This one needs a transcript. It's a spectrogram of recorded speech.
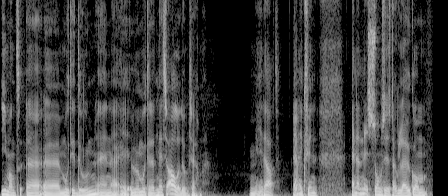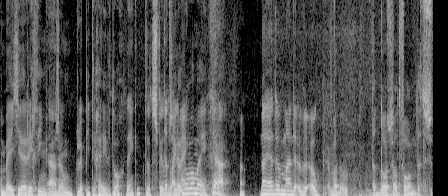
iemand eh, eh, moet dit doen en eh, we moeten het met z'n allen doen, zeg maar. Meer dat. En ik vind... En dan is soms is het ook leuk om een beetje richting aan zo'n clubje te geven, toch? Denk ik. Dat speelt Dat misschien ook nog wel mee. Ja. Ja. Nou ja, de, maar de, ook wat, dat dorpsplatform, dat is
